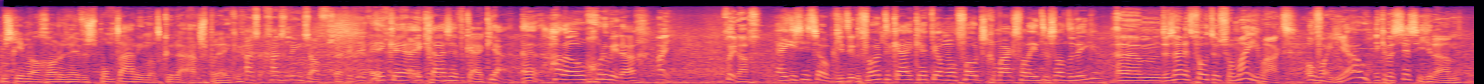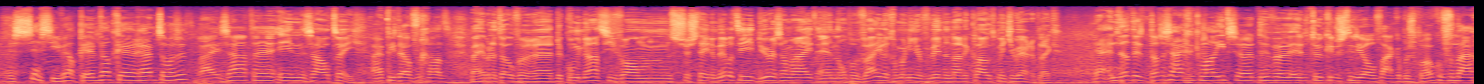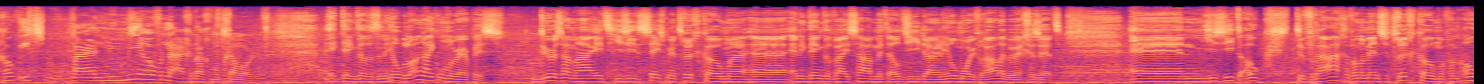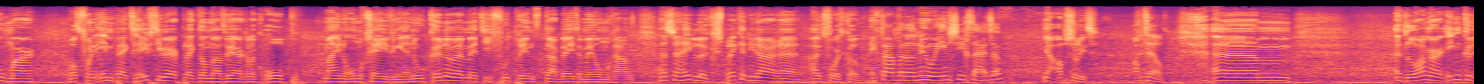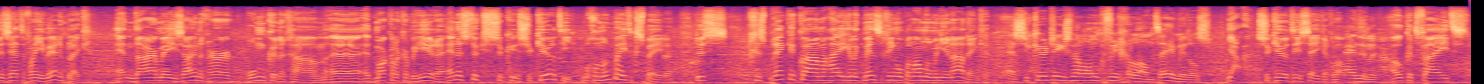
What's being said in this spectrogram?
misschien wel gewoon eens even spontaan iemand kunnen aanspreken. Ga eens, ga eens linksaf, zeg ik. Ik, eh, ik ga eens even kijken. Ja, eh, hallo, goedemiddag. Hoi, goeiedag. Ja, je zit zo op je telefoon te kijken. Heb je allemaal foto's gemaakt van interessante dingen? Ehm, er zijn net foto's van mij gemaakt. Oh, van jou? Ik heb een sessie gedaan. Een sessie. Welke, welke ruimte was het? Wij zaten in zaal 2. Waar heb je het over gehad? Wij hebben het over eh, de combinatie van sustainability, duurzaamheid en op een veilige manier verbinden naar de cloud met je werkplek. Ja, en dat is, dat is eigenlijk wel iets, eh, dat hebben we natuurlijk in de studio al vaker besproken. Vandaag ook iets waar nu meer over nagedacht moet gaan worden. Ik denk dat het een heel belangrijk onderwerp is. Duurzaamheid, je ziet het steeds meer terugkomen. Eh, en ik denk dat wij samen met LG daar een heel mooi verhaal hebben weggezet. En je ziet ook de vragen van de mensen terugkomen van... oh, maar wat voor een impact heeft die werkplek dan daadwerkelijk op mijn omgeving? En hoe kunnen we met die footprint daar beter mee omgaan? En dat zijn hele leuke gesprekken die daaruit uit voortkomen. Ik kwamen er nieuwe inzichten uit ook? Ja, absoluut. Vertel. Ehm, het langer in kunnen zetten van je werkplek. En daarmee zuiniger om kunnen gaan. Eh, het makkelijker beheren. En een stuk secu- security begon ook mee te spelen. Dus gesprekken kwamen eigenlijk, mensen gingen op een andere manier nadenken. Ja, security is wel ongeveer geland hè, inmiddels. Ja, security is zeker geland. Eindelijk. Maar ook het feit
